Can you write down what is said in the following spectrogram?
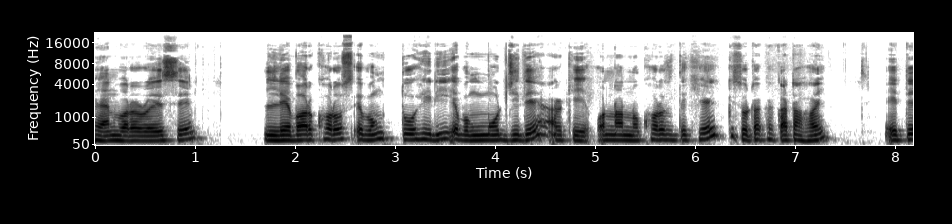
ভ্যান ভাড়া রয়েছে লেবার খরচ এবং তহিরি এবং মসজিদে আর কি অন্যান্য খরচ দেখে কিছু টাকা কাটা হয়। এতে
